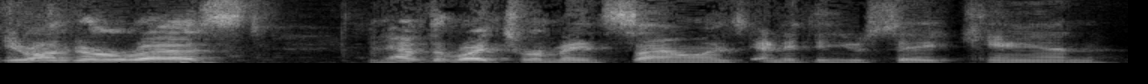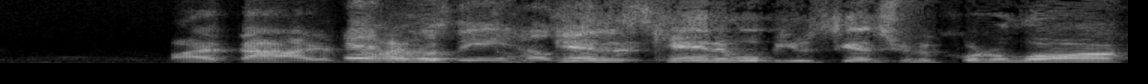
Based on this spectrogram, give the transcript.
"You're under arrest. You have the right to remain silent. Anything you say can I, I, and I will be held can, can and will be used against you in a court of law.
